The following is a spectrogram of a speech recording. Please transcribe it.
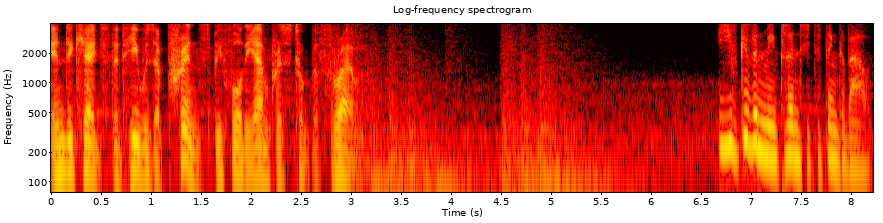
indicates that he was a prince before the Empress took the throne. You've given me plenty to think about.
